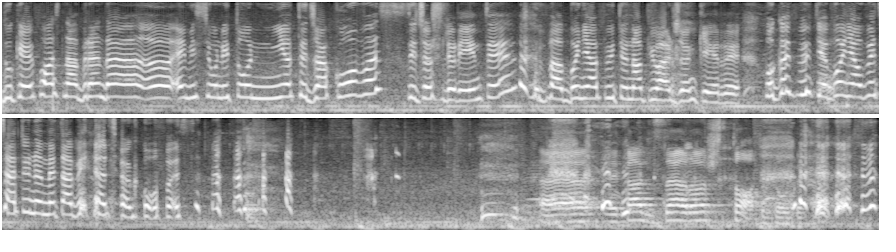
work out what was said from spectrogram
duke e pas ne brenda emisionit tonë një të Gjakovës, siç është Florenti, tha bënja pytje a po ju nxen kerri. Po këtë pytje bënjau veç atyne me tabela t'Gjakovës. E, e kanë zero shtatë, do të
